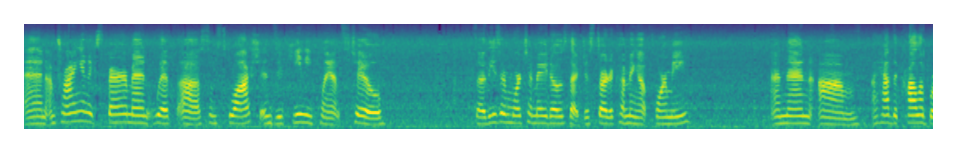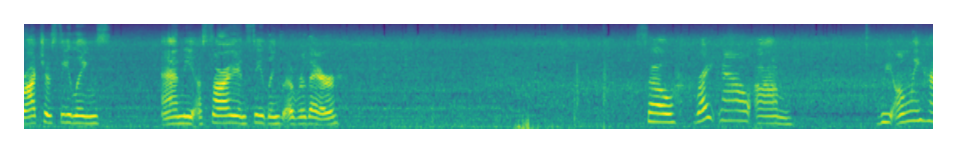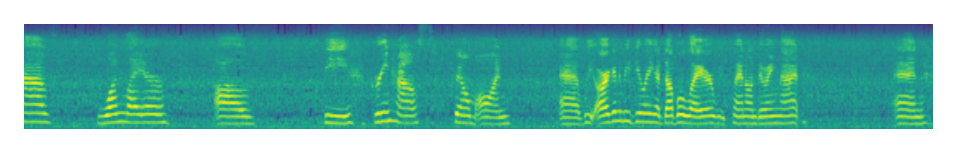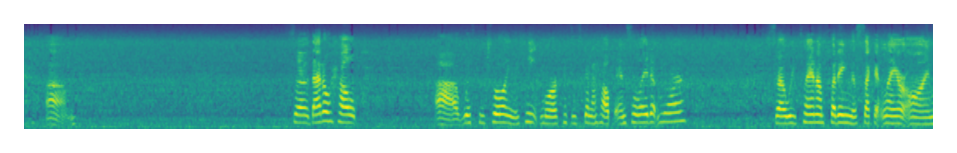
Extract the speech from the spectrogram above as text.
And I'm trying an experiment with uh, some squash and zucchini plants too. So these are more tomatoes that just started coming up for me. And then um, I have the Calibrachoa seedlings and the Asarian seedlings over there. So right now um, we only have one layer of the greenhouse film on. Uh, we are going to be doing a double layer. We plan on doing that. And um, so that'll help uh, with controlling the heat more because it's going to help insulate it more. So we plan on putting the second layer on.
